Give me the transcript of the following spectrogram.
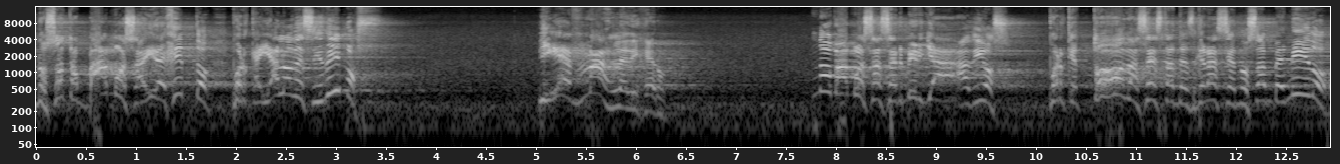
nosotros vamos a ir a Egipto porque ya lo decidimos. Y es más, le dijeron, no vamos a servir ya a Dios porque todas estas desgracias nos han venido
